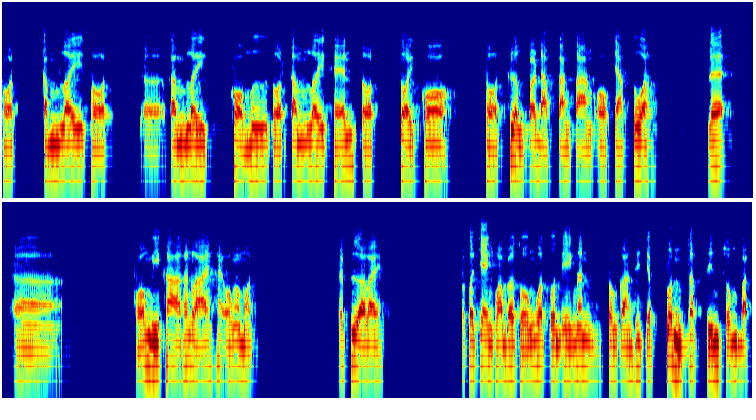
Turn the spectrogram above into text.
ถอดกำไลถอด เอ่อกำไลข้อมือถอดกำไลแขนถอดสร้อยคอ ถอดเครื่องประดับต่างๆออกจากตัว และอของมีค่าทั้งหลายให้ออกมาหมดและเพื่ออะไร แล้วก็แจ้งความประสงค์ว่าตนเองนั้น ต้องการที่จะปล้นทรัพย์สินสมบัติ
